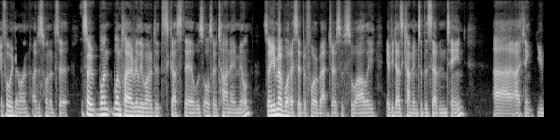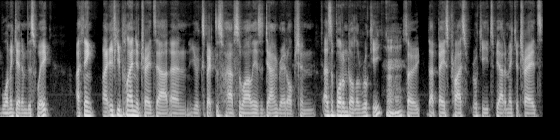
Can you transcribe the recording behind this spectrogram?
Before we go on, I just wanted to. So one one player I really wanted to discuss there was also Taane Milne. So you remember what I said before about Joseph Suaalii? If he does come into the 17, uh, I think you want to get him this week. I think uh, if you plan your trades out and you expect to have Suaalii as a downgrade option as a bottom dollar rookie, mm-hmm. so that base price rookie to be able to make your trades,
